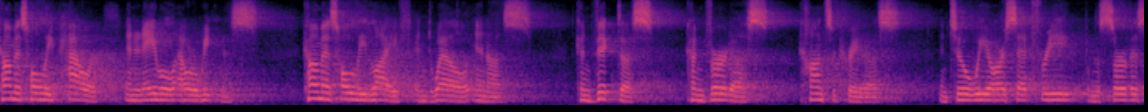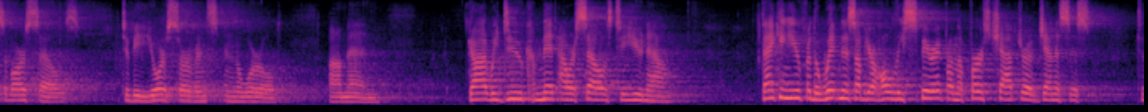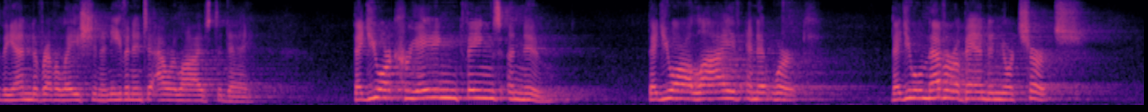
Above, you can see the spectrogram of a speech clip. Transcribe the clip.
Come as holy power and enable our weakness. Come as holy life and dwell in us. Convict us, convert us, consecrate us until we are set free from the service of ourselves to be your servants in the world. Amen. God, we do commit ourselves to you now. Thanking you for the witness of your Holy Spirit from the first chapter of Genesis to the end of Revelation and even into our lives today. That you are creating things anew, that you are alive and at work that you will never abandon your church,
